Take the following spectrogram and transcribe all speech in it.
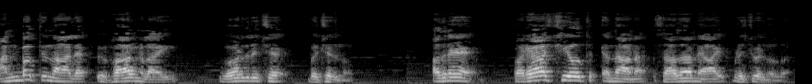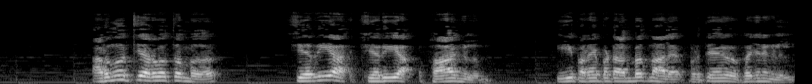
അൻപത്തിനാല് വിഭാഗങ്ങളായി വേർതിരിച്ച് വെച്ചിരുന്നു. അതിനെ പരാഷ്യോത്ത് എന്നാണ് സാധാരണയായി വിളിച്ചു വരുന്നത്. അറുന്നൂറ്റി അറുപത്തൊമ്പത് ചെറിയ ചെറിയ ഭാഗങ്ങളും ഈ പറയപ്പെട്ട അൻപത്തിനാല് പ്രത്യേക വിഭജനങ്ങളിൽ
